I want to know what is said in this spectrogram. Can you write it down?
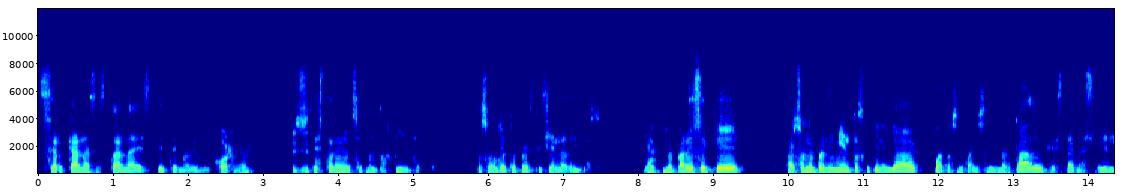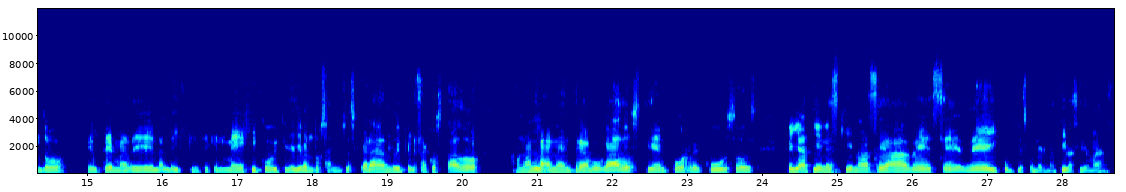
cercanas están a este tema de unicornio uh -huh. están en el segmento fintech que son Yo te presto y 100 ladrillos. Me, me, parece que son emprendimientos que tienen ya 4 o 5 años en el mercado, que están haciendo el tema de la ley fintech en México y que ya llevan dos años esperando y que les ha costado una lana entre abogados, tiempo, recursos, que ya tienes quien hace A, B, C, D y cumples con normativas y demás.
